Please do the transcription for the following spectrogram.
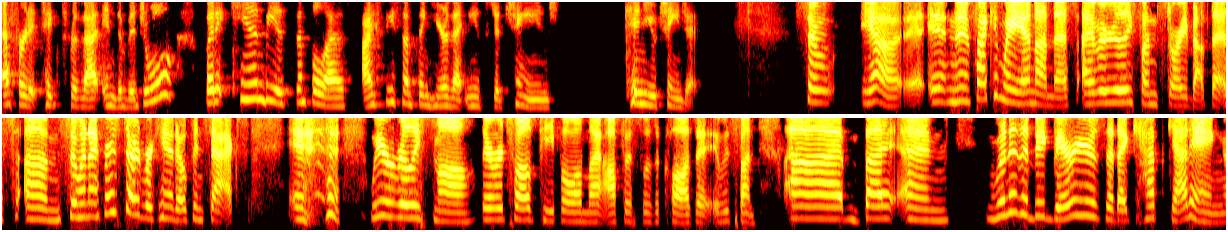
effort it takes for that individual but it can be as simple as i see something here that needs to change. Can you change it? So yeah, and if I can weigh in on this, I have a really fun story about this. Um, so when I first started working at OpenStax, we were really small. There were 12 people. My office was a closet. It was fun. Uh, but um, one of the big barriers that I kept getting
